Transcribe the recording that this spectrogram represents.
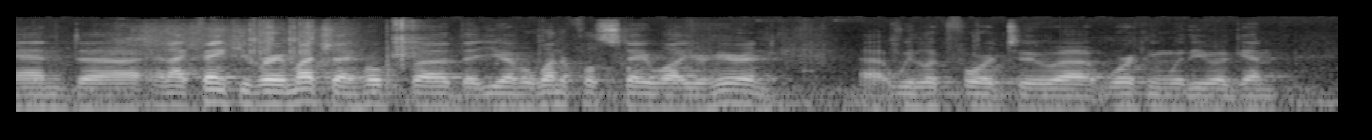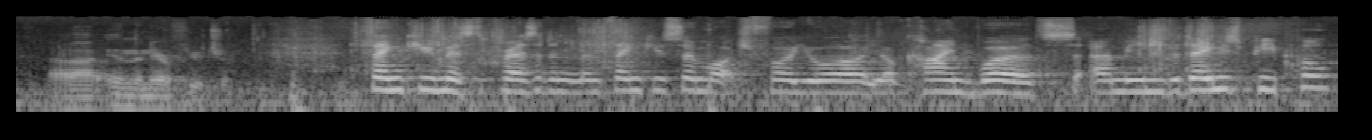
And, uh, and I thank you very much. I hope uh, that you have a wonderful stay while you're here, and uh, we look forward to uh, working with you again uh, in the near future. Thank you, Mr. President, and thank you so much for your, your kind words. I mean, the Danish people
